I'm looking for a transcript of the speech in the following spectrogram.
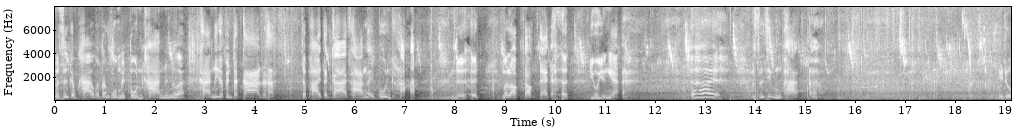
มาซื้อกับข้าวก็ต้องอุ้มไอ้ปูนข้างนึงเหนูว่าข้างนี้ก็เป็นตะกร้านะคะ จะพายตะกร้าข้างไอ้ปูนข้างเดิน มาลอกตอกแตกอยู่อย่างเงี้ยเฮ้ยมาซื้อที่มึงพระไปดู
